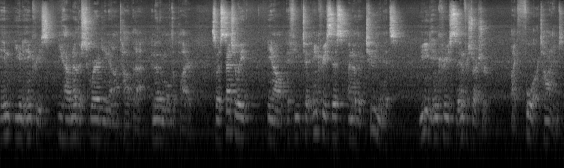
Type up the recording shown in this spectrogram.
in unit increase, you have another squared unit on top of that, another multiplier. So essentially, you know, if you to increase this another two units, you need to increase the infrastructure by four times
